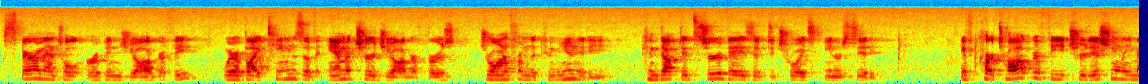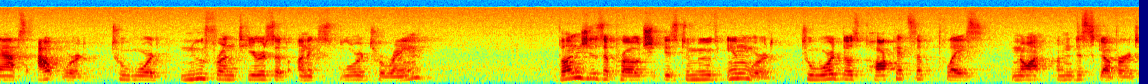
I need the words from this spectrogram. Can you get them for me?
experimental urban geography whereby teams of amateur geographers drawn from the community conducted surveys of Detroit's inner city. If cartography traditionally maps outward toward new frontiers of unexplored terrain, Bunge's approach is to move inward toward those pockets of place not undiscovered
